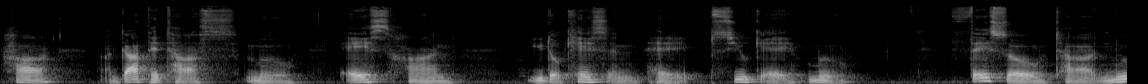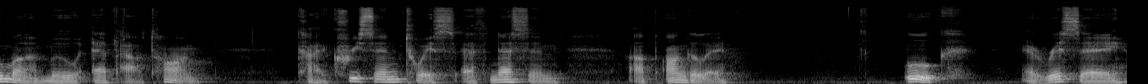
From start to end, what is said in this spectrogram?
ha agapitas mu es han eudokasin he psuke mu. theso ta numa mu ep auton, kai crisen tois ethnesin ap angele. uk erise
